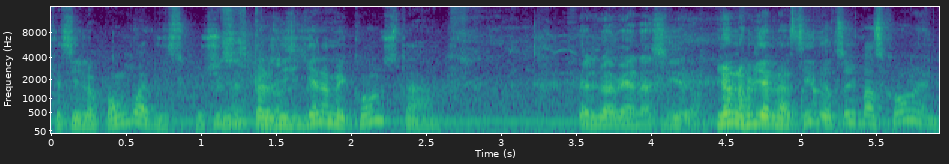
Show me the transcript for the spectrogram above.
Que si lo pongo a discusión, Pues es que pero no- ni siquiera me consta. Él no había nacido. Yo no había nacido, soy más joven.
